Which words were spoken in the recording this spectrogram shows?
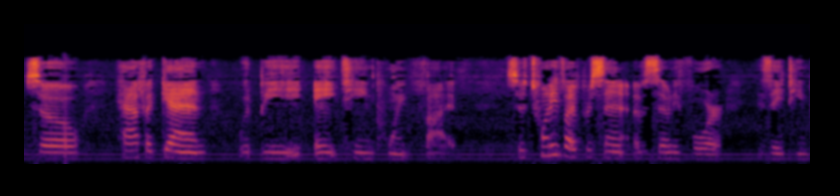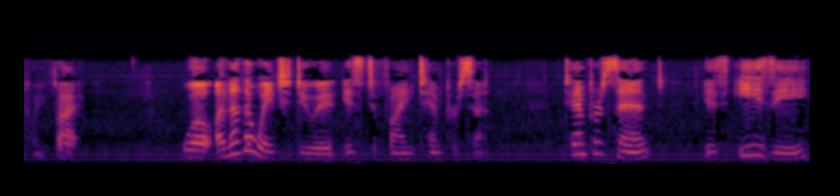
So half again would be 18.5. So 25% of 74 is 18.5. Well, another way to do it is to find 10%. 10% is easy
